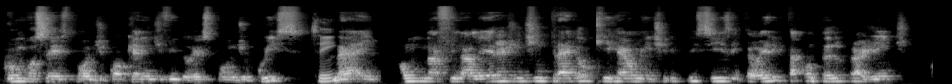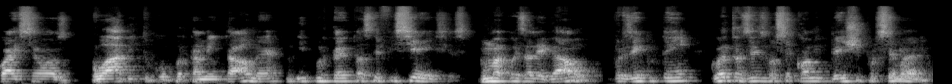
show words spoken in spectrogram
como você responde, qualquer indivíduo responde o quiz, Sim. né? Então, na finaleira, a gente entrega o que realmente ele precisa. Então, ele está contando para a gente quais são as, o hábito comportamental, né? E, portanto, as deficiências. Uma coisa legal por exemplo, tem quantas vezes você come peixe por semana.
